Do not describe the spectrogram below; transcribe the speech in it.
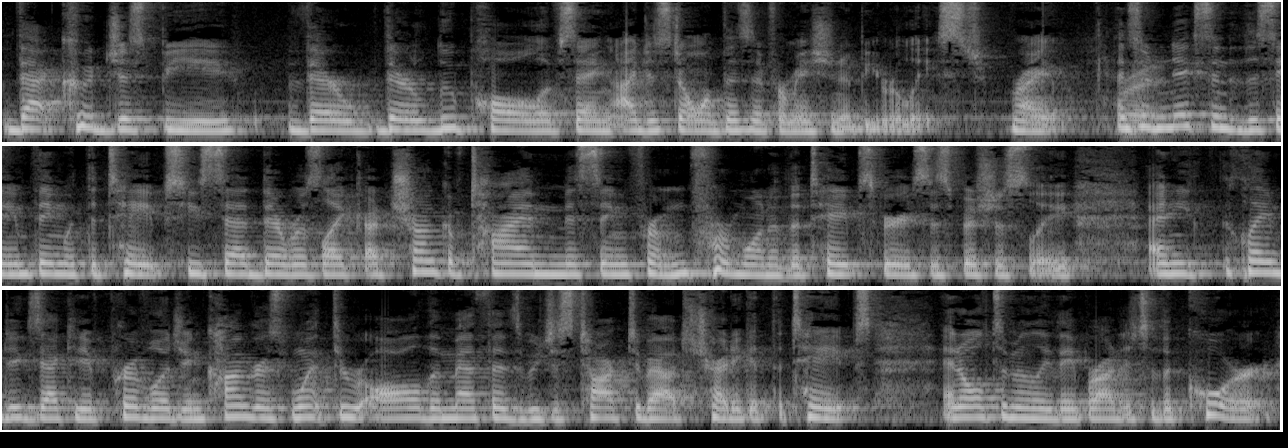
that could just be their their loophole of saying I just don't want this information to be released, right? And right. so Nixon did the same thing with the tapes. He said there was like a chunk of time missing from from one of the tapes very suspiciously, and he claimed executive privilege. And Congress went through all the methods we just talked about to try to get the tapes, and ultimately they brought it to the court,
